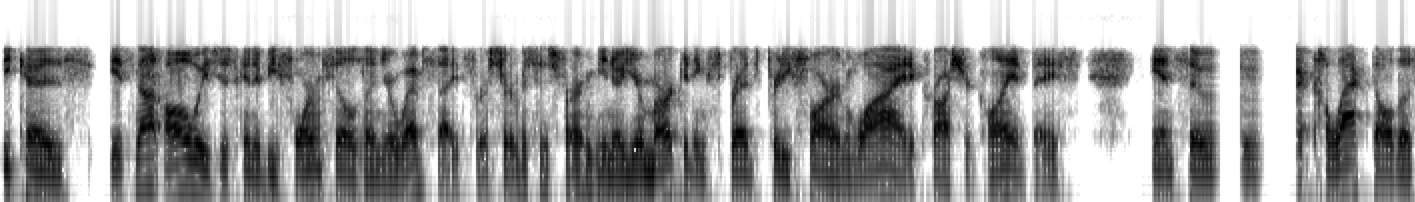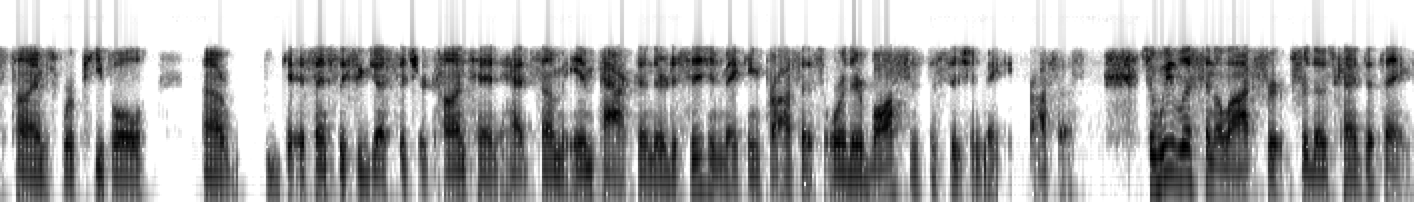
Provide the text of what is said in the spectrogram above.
because it's not always just going to be form fills on your website for a services firm. You know your marketing spreads pretty far and wide across your client base. And so collect all those times where people uh, essentially suggests that your content had some impact in their decision making process or their boss's decision making process. So we listen a lot for, for those kinds of things,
